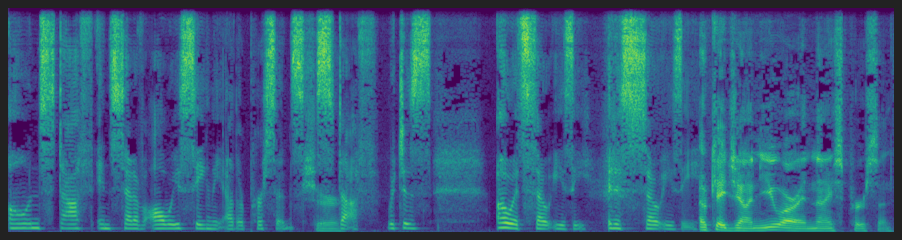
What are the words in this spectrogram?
own stuff instead of always seeing the other person's Sure. stuff, which is, oh, it's so easy. It is so easy. Okay, John, you are a nice person.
